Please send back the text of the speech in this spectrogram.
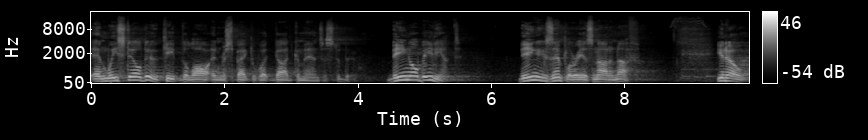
And we still do keep the law in respect to what God commands us to do. Being obedient, being exemplary is not enough. You know,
